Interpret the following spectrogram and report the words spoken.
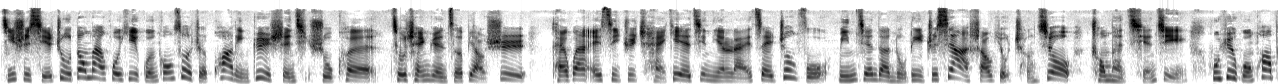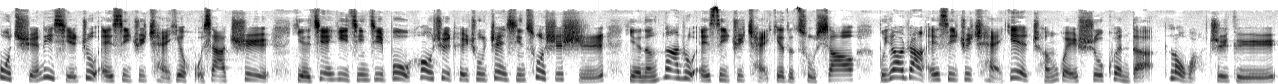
及时协助动漫或艺文工作者跨领域申请纾困。邱成远则表示，台湾 A C G 产业近年来在政府、民间的努力之下稍有成就，充满前景，呼吁文化部全力协助 A C G 产业活下去。也建议经济部后续推出振兴措施时，也能纳入 A C G 产业的促销，不要让 A C G 产业成为纾困的漏网之鱼。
